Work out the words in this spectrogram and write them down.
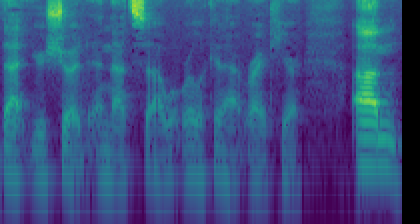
that you should. And that's uh, what we're looking at right here. Um,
